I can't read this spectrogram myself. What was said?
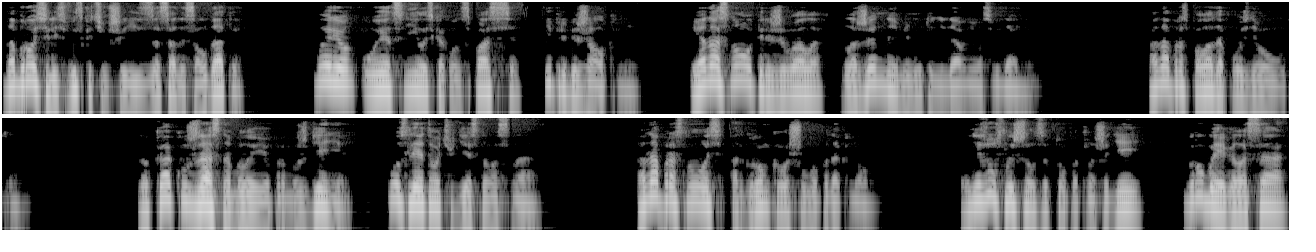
набросились выскочившие из засады солдаты, Мэрион Уэд снилась, как он спасся и прибежал к ней. И она снова переживала блаженные минуты недавнего свидания. Она проспала до позднего утра. Но как ужасно было ее пробуждение после этого чудесного сна. Она проснулась от громкого шума под окном. Внизу слышался топот лошадей, грубые голоса,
